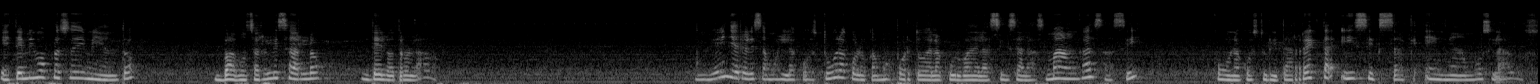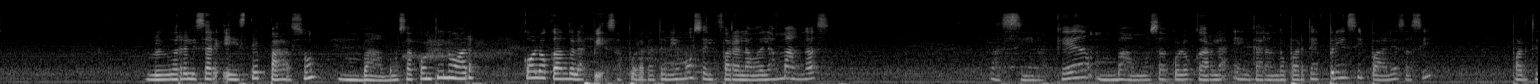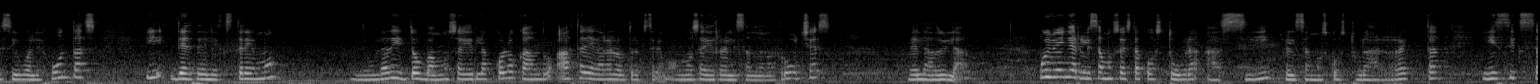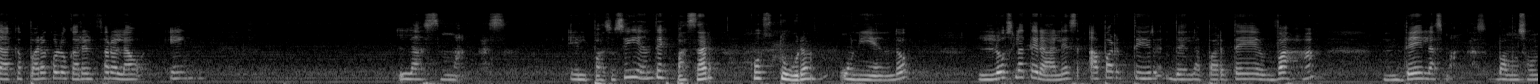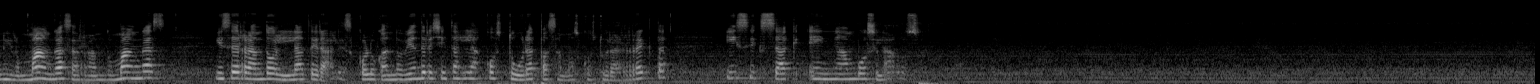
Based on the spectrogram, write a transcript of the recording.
Este mismo procedimiento vamos a realizarlo del otro lado. Muy bien, ya realizamos la costura, colocamos por toda la curva de la sisa las mangas, así, con una costurita recta y zigzag en ambos lados. Luego de realizar este paso, vamos a continuar colocando las piezas. Por acá tenemos el faralado de las mangas. Así nos queda. Vamos a colocarla encarando partes principales, así. Partes iguales juntas. Y desde el extremo de un ladito vamos a irla colocando hasta llegar al otro extremo. Vamos a ir realizando los ruches de lado y lado. Muy bien, ya realizamos esta costura así. Realizamos costura recta y zigzag para colocar el faralao en las mangas. El paso siguiente es pasar costura uniendo los laterales a partir de la parte baja de las mangas. Vamos a unir mangas, cerrando mangas y cerrando laterales colocando bien derechitas las costuras pasamos costura recta y zigzag en ambos lados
